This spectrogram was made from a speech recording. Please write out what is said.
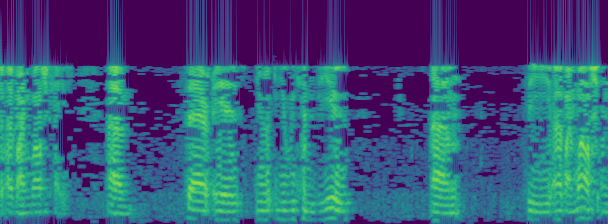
the Irvine Welsh case. Um, there is, you, you, we can view um, the Irvine Welsh in,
